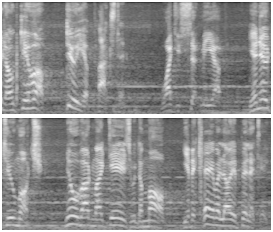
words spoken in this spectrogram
You don't give up, do you, Paxton? Why'd you set me up? You knew too much. Knew about my days with the mob. You became a liability.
